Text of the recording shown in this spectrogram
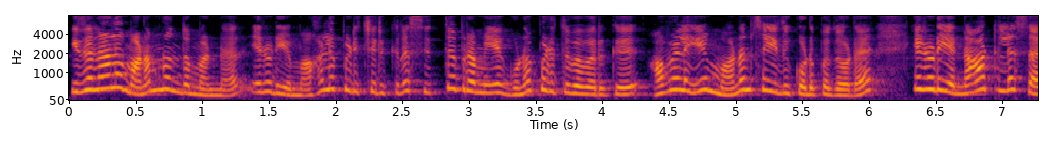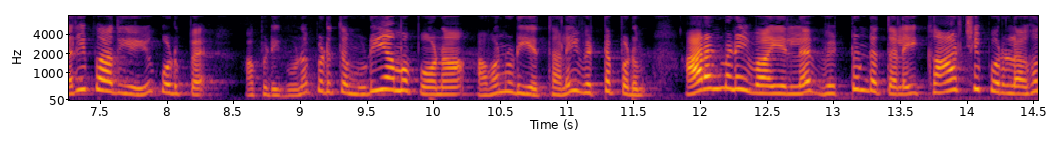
இதனால் மனம் நொந்த மன்னர் என்னுடைய மகளை பிடிச்சிருக்கிற சித்த பிரமையை குணப்படுத்துபவருக்கு அவளையே மனம் செய்து கொடுப்பதோட என்னுடைய நாட்டில் சரிபாதையையும் கொடுப்பேன். அப்படி குணப்படுத்த முடியாமல் போனால் அவனுடைய தலை வெட்டப்படும். அரண்மனை வாயிலில் வெட்டுண்ட தலை காட்சி பொருளாக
